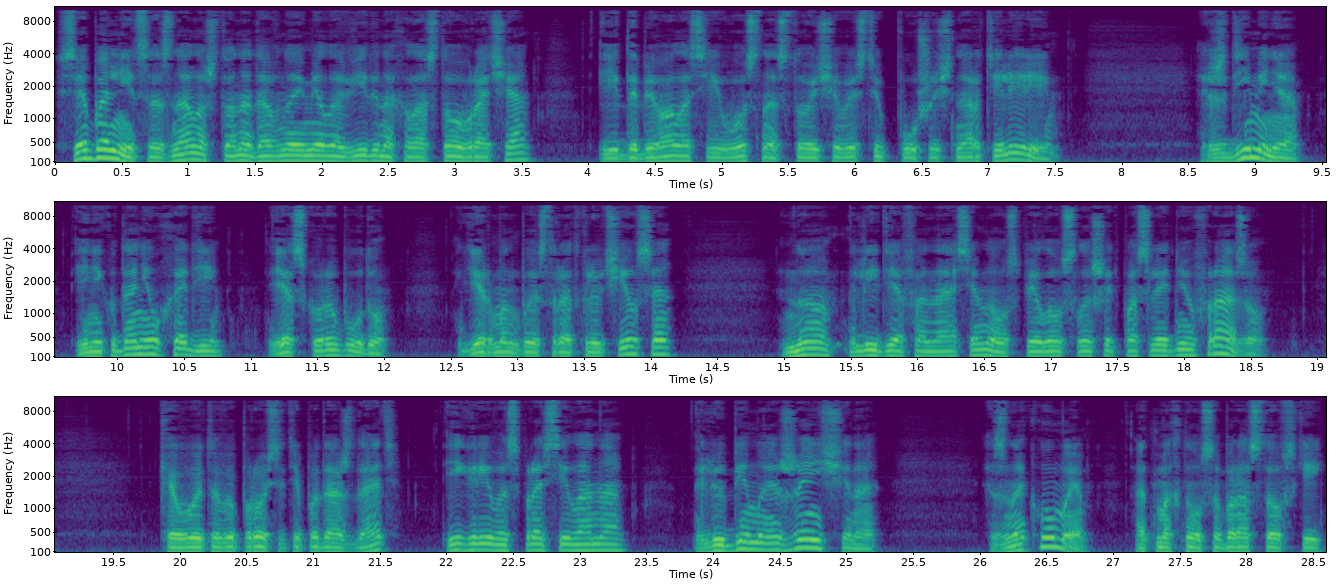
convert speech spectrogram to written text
Вся больница знала, что она давно имела виды на холостого врача и добивалась его с настойчивостью пушечной артиллерии. «Жди меня и никуда не уходи, я скоро буду», Герман быстро отключился, но Лидия Афанасьевна успела услышать последнюю фразу. «Кого это вы просите подождать?» — игриво спросила она. «Любимая женщина». «Знакомая?» — отмахнулся Боростовский.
